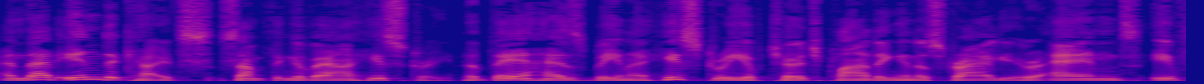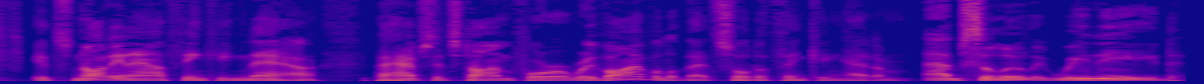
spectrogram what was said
and that indicates something of our history, that there has been a history of church planting in Australia. And if it's not in our thinking now, perhaps it's time for a revival of that sort of thinking, Adam. Absolutely. We need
